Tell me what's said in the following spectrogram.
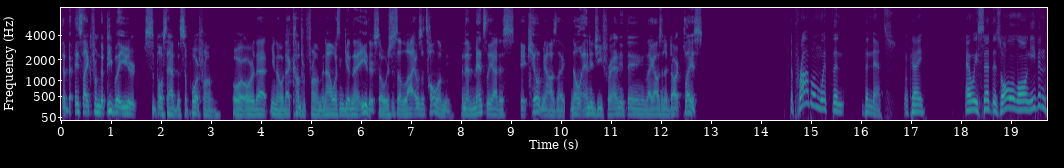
the it's like from the people that you're supposed to have the support from or or that you know that comfort from and i wasn't getting that either. So it was just a lot it was a toll on me. And then mentally i just it killed me. I was like no energy for anything. Like i was in a dark place. The problem with the the nets okay? And we said this all along even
